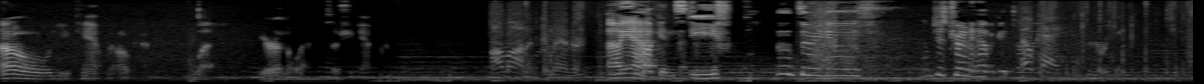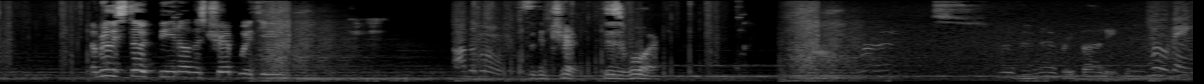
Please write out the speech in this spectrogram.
Oh, you can't. Okay. What? You're in the way, so she can't. I'm on it, Commander. Oh yeah. Fucking Steve. I'm sorry, guys. I'm just trying to have a good time. Okay. There we go. I'm really stoked being on this trip with you. On the move. This is a trip. This is war. Moving.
